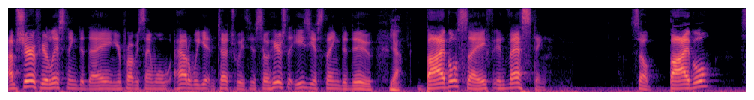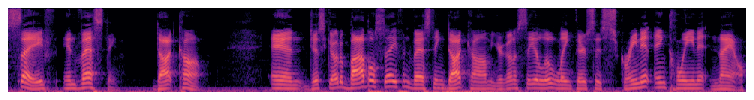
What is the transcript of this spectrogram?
I'm sure if you're listening today and you're probably saying, well, how do we get in touch with you? So here's the easiest thing to do. Yeah. Bible Safe Investing. So Bible Safe Investing.com. And just go to BibleSafeInvesting.com. You're going to see a little link there says screen it and clean it now.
